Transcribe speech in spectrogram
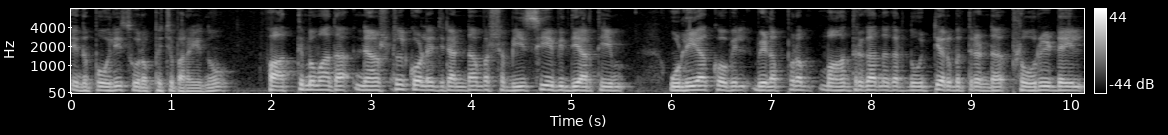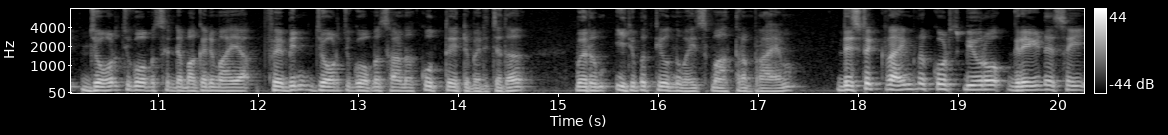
എന്ന് പോലീസ് ഉറപ്പിച്ചു പറയുന്നു. ഫാത്തിമമാത നാഷണൽ കോളേജ് രണ്ടാം വർഷ ബി സി എ വിദ്യാർത്ഥിയും ഉളിയാക്കോവിൽ വിളപ്പുറം മാതൃകാ നഗർ നൂറ്റി അറുപത്തിരണ്ട് ഫ്ലോറിഡയിൽ ജോർജ് ഗോമസിന്റെ മകനുമായ ഫെബിൻ ജോർജ് ഗോമസാണ് കുത്തേറ്റ് മരിച്ചത്. വെറും ഇരുപത്തിയൊന്ന് വയസ്സ് മാത്രം പ്രായം. District crime records bureau grade S I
